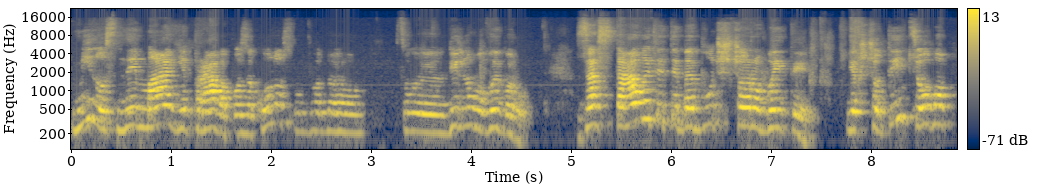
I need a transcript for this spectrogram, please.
мінус не має права по закону свободного вільного вибору заставити тебе будь-що робити, якщо ти цього,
